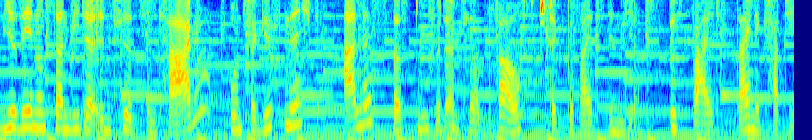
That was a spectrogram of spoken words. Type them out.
Wir sehen uns dann wieder in 14 Tagen und vergiss nicht, alles, was du für dein Pferd brauchst, steckt bereits in dir. Bis bald, deine Kathi.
